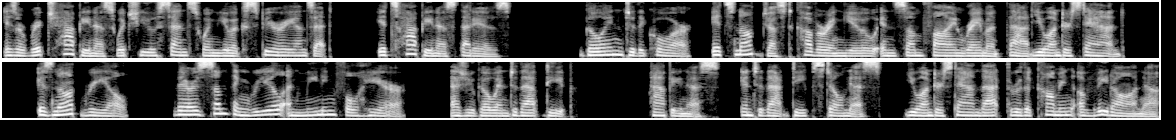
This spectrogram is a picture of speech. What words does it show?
is a rich happiness which you sense when you experience it. It's happiness that is going to the core, it's not just covering you in some fine raiment that you understand is not real. There is something real and meaningful here. As you go into that deep happiness, into that deep stillness, you understand that through the coming of Vedana.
